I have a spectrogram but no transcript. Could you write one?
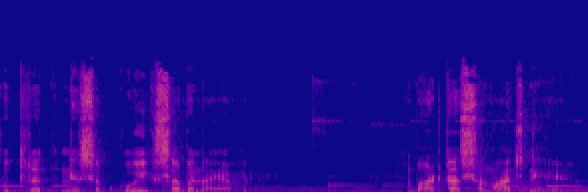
कुदरत ने सबको एक सा बनाया है। बांटा समाज ने है।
